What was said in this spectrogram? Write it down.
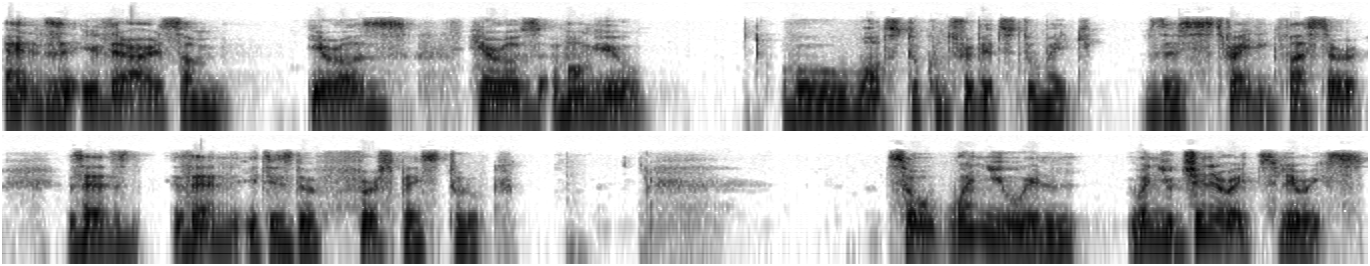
And if there are some heroes heroes among you who want to contribute to make this training faster, then, then it is the first place to look. So when you will when you generate lyrics,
